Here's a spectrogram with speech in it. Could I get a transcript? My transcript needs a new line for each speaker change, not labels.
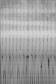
Ah.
